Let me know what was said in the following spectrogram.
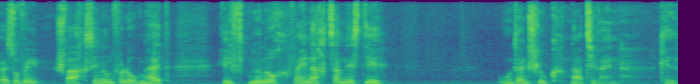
Bei so viel Schwachsinn und Verlogenheit hilft nur noch Weihnachtsamnestie und ein Schluck Naziwein. Gell?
